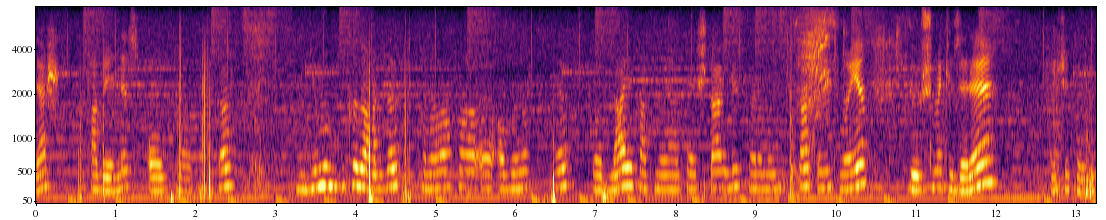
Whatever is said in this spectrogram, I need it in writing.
beyler haberiniz olsun arkadaşlar. Videomuz bu kadardı. Kanala e, abone olmayı ve like atmayı arkadaşlar lütfen ama lütfen unutmayın. Görüşmek üzere. Hoşçakalın.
